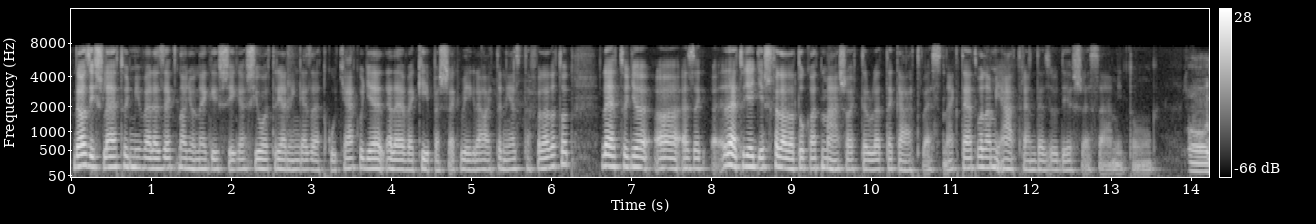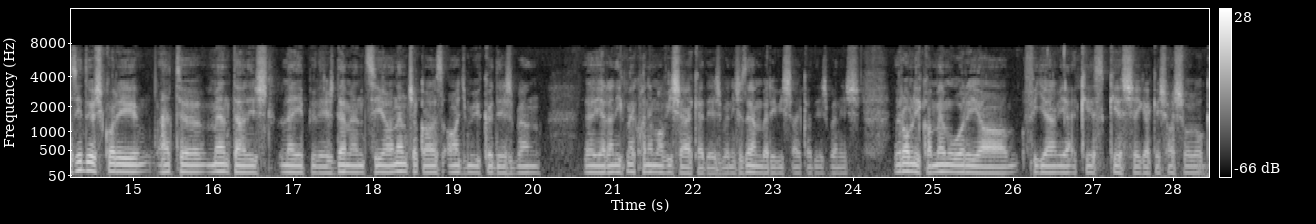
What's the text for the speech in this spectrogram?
de az is lehet, hogy mivel ezek nagyon egészséges, jól tréningezett kutyák, ugye eleve képesek végrehajtani ezt a feladatot, lehet, hogy, a, a, ezek, lehet, hogy egyes feladatokat más agyterületek átvesznek, tehát valami átrendeződésre számítunk az időskori hát, mentális leépülés, demencia nem csak az agyműködésben jelenik meg, hanem a viselkedésben is, az emberi viselkedésben is. Romlik a memória, figyelmi kész, készségek és hasonlók.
